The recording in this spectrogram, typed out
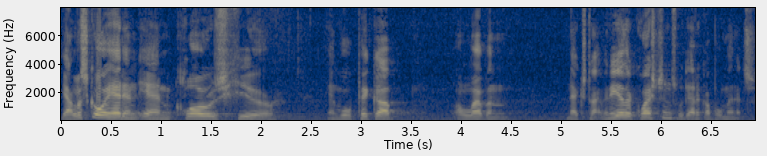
Yeah, let's go ahead and, and close here, and we'll pick up 11 next time. Any other questions? We've got a couple minutes.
